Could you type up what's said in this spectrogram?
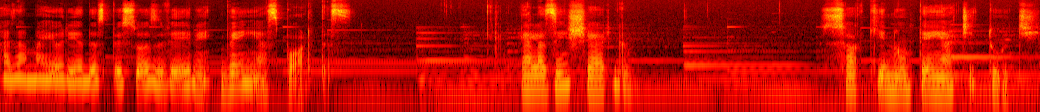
mas a maioria das pessoas veem as portas. Elas enxergam, só que não tem atitude.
